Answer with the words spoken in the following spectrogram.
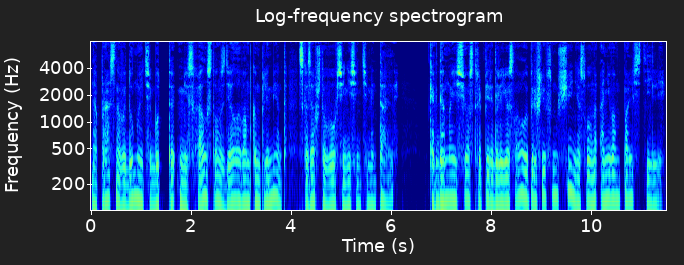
напрасно вы думаете, будто мисс Хелстон сделала вам комплимент, сказав, что вовсе не сентиментальны. Когда мои сестры передали ее слова, вы пришли в смущение, словно они вам польстили.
